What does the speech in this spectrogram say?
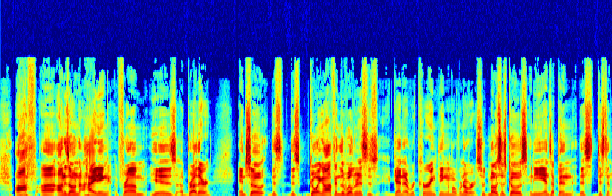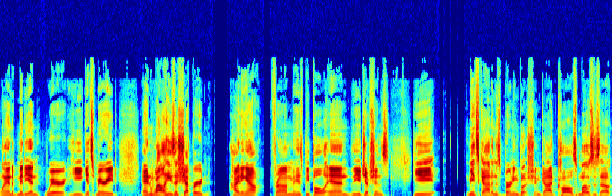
off uh, on his own, hiding from his uh, brother. And so this this going off into the wilderness is again a recurring thing over and over. So Moses goes and he ends up in this distant land of Midian where he gets married. And while he's a shepherd hiding out from his people and the Egyptians, he meets God in this burning bush, and God calls Moses out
